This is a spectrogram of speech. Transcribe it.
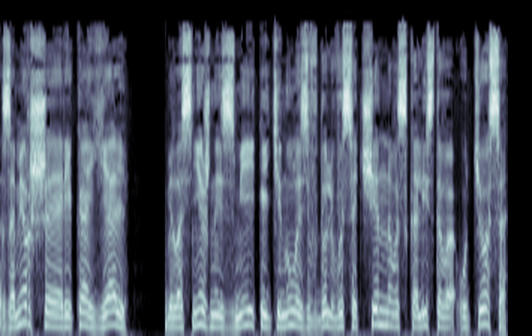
Замерзшая река Яль белоснежной змейкой тянулась вдоль высоченного скалистого утеса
